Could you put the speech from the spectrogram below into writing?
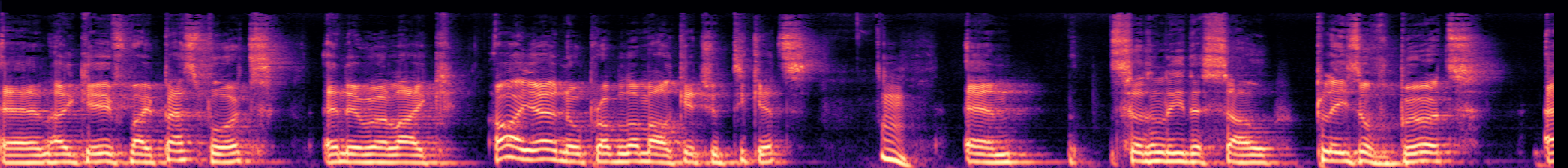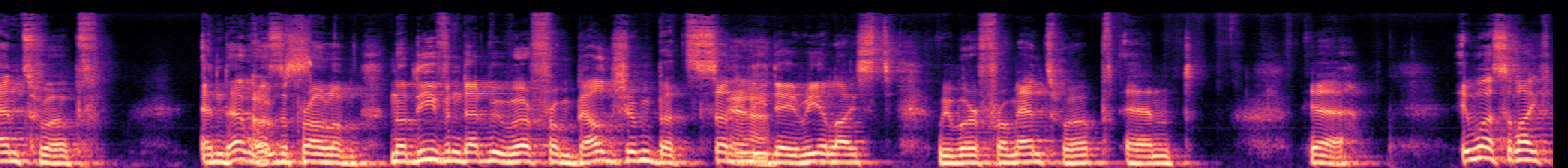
And I gave my passport, and they were like, oh, yeah, no problem. I'll get you tickets. Hmm. And suddenly they saw Place of Birth, Antwerp. And that was Oops. the problem. Not even that we were from Belgium, but suddenly Yeah. they realized we were from Antwerp. And yeah, it was like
